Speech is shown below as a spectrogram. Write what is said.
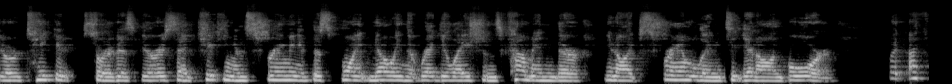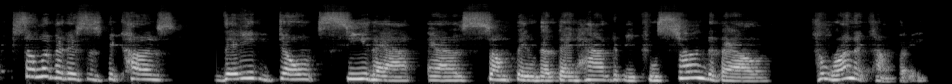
they're taking sort of as Gary said, kicking and screaming at this point, knowing that regulations coming, they're, you know, like scrambling to get on board. But I think some of it is is because they don't see that as something that they had to be concerned about to run a company.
